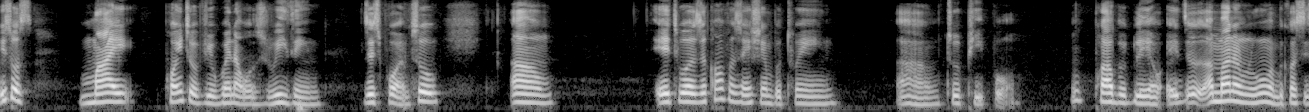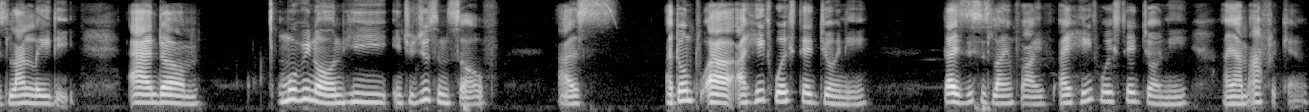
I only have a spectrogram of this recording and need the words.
this was my point of view when i was reading this poem. So um it was a conversation between um two people. Probably a, a man and a woman because it's landlady. And um moving on he introduced himself as I don't uh, I hate wasted journey. That is this is line 5. I hate wasted journey. I am African.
